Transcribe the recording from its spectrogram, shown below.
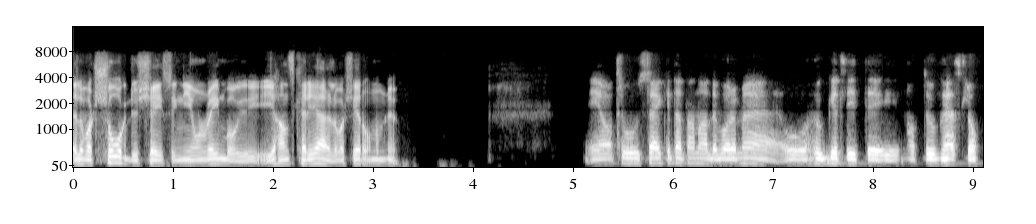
eller vart såg du Chasing Neon Rainbow i, i hans karriär, eller vart ser du honom nu? Jag tror säkert att han hade varit med och huggit lite i något unghästlopp.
